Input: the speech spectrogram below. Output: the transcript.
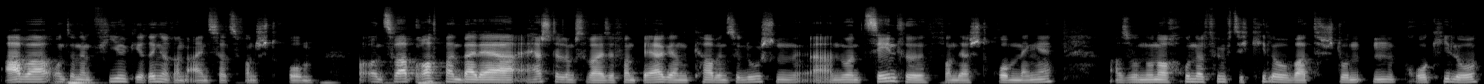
aber unter einem viel geringeren Einsatz von Strom. Und zwar braucht man bei der Herstellungsweise von Bergen Carbon Solution äh, nur ein Zehntel von der Strommenge, also nur noch 150 Kilowattstunden pro Kilo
